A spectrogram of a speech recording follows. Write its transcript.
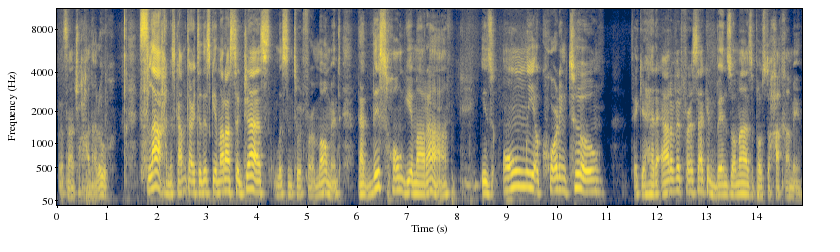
but it's not Shulchan Aruch. Tzlach, in his commentary to this Gemara, suggests, listen to it for a moment, that this whole Gemara is only according to Take your head out of it for a second. Ben Zoma as opposed to Hachamim.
